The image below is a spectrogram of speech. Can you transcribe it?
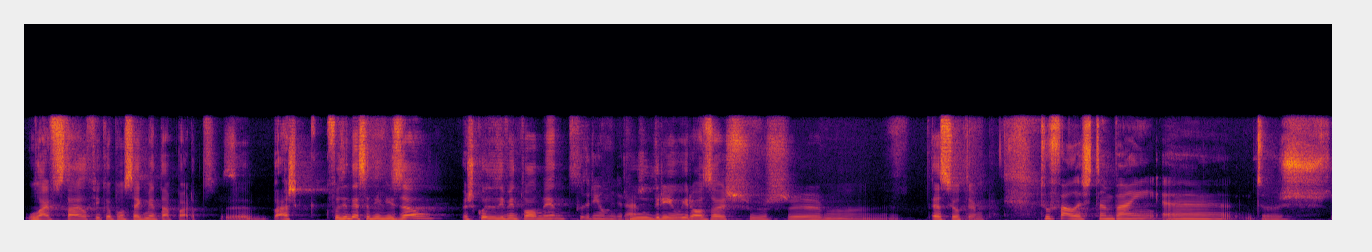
o lifestyle fica para um segmento à parte. Uh, acho que fazendo essa divisão, as coisas eventualmente poderiam melhorar. Poderiam ir aos eixos uh, a seu tempo. Tu falas também uh, dos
